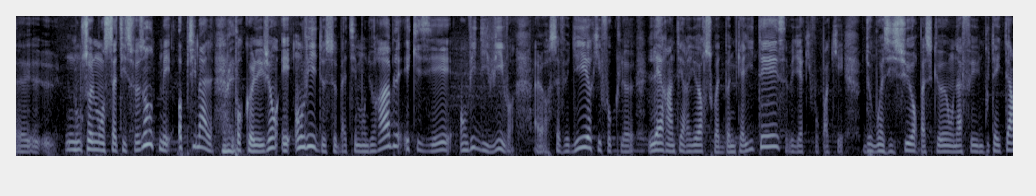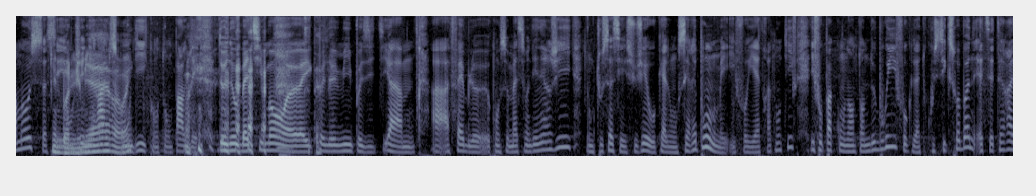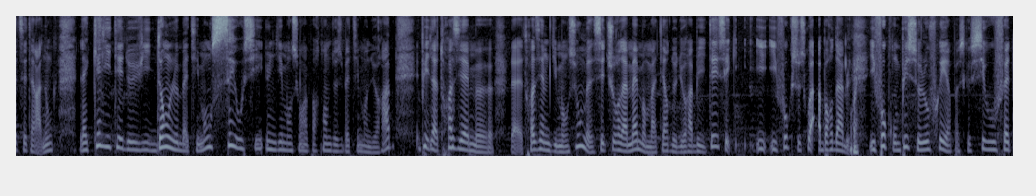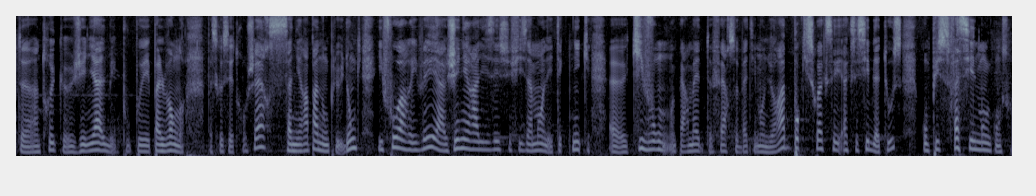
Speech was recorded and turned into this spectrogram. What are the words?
non seulement satisfaisante, mais optimale, pour que les gens aient envie de ce bâtiment durable et qu'ils aient envie d'y vivre. Alors ça veut dire qu'il faut que l'air intérieur soit de bonne qualité, ça veut dire qu'il ne faut pas qu'il y ait de moisissures parce qu'on a fait une bouteille thermos, ça c'est en général ce qu'on dit quand on parle de nos bâtiments euh, à économie positive, à, faible consommation d'énergie. Donc tout ça c'est des sujets auxquels on sait répondre, mais il faut y être attentif. Il ne faut pas qu'on entende de bruit, il faut que l'acoustique soit bonne, etc. etc. Donc la qualité de vie dans le bâtiment, c'est aussi une dimension importante de ce bâtiment durable. Et puis la troisième, euh, la troisième dimension, ben, c'est toujours la même en matière de durabilité, c'est qu'il faut que ce soit abordable. Il faut qu'on puisse se l'offrir, parce que si vous faites euh, un truc euh, génial, mais vous ne pouvez pas le vendre parce que c'est trop cher, ça n'ira pas non plus. Donc il faut arriver à généraliser suffisamment les techniques qui vont permettre de faire ce bâtiment durable pour qu'il soit accessible à tous, qu'on puisse facilement le construire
